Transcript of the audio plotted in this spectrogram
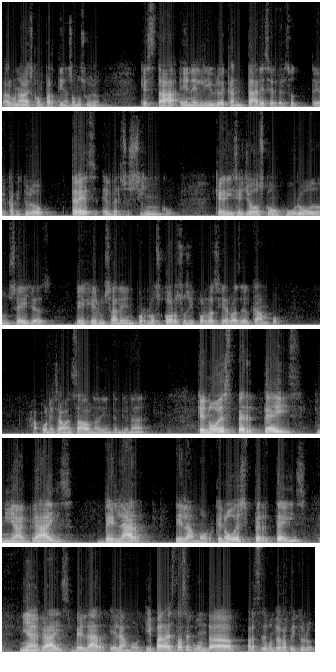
alguna vez compartí en Somos Uno, que está en el libro de Cantares, el, verso, el capítulo 3, el verso 5, que dice, yo os conjuro, oh doncellas de Jerusalén, por los corzos y por las siervas del campo, japonés avanzado, nadie entendió nada, que no despertéis ni hagáis velar el amor, que no despertéis ni hagáis velar el amor. Y para esta segunda, para este segundo capítulo,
